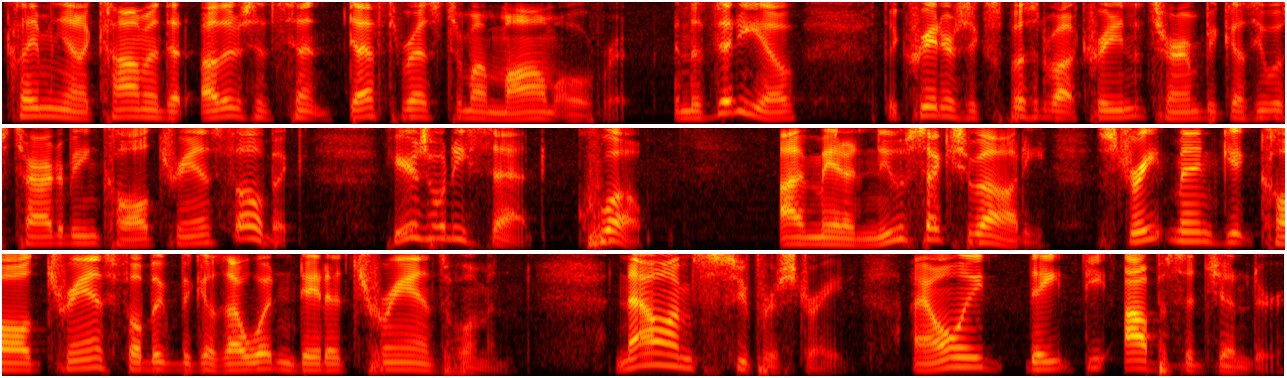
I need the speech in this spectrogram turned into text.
claiming in a comment that others had sent death threats to my mom over it. In the video, the creator is explicit about creating the term because he was tired of being called transphobic. Here's what he said quote, I've made a new sexuality. Straight men get called transphobic because I wouldn't date a trans woman. Now I'm super straight. I only date the opposite gender,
